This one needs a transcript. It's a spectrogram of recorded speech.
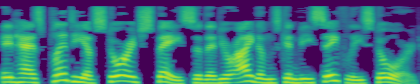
It has plenty of storage space so that your items can be safely stored.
